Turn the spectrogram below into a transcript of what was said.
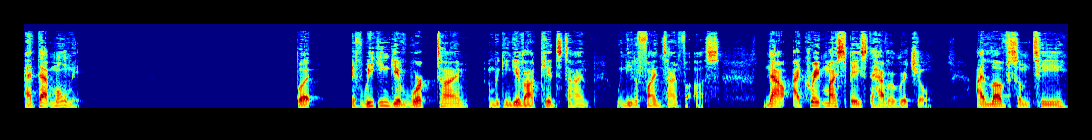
at that moment. But if we can give work time and we can give our kids time, we need to find time for us. Now, I create my space to have a ritual. I love some tea.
